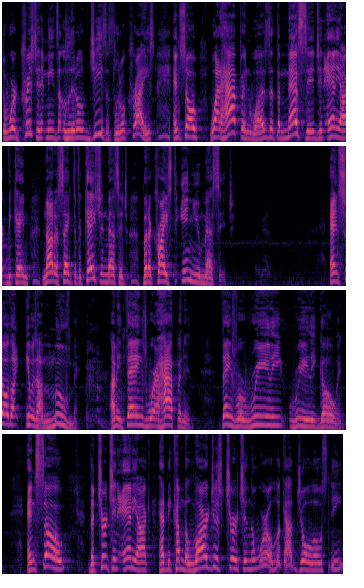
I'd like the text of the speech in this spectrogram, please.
the word Christian, it means little Jesus, little Christ. And so what happened was that the message in Antioch became not a sanctification message, but a Christ in you message. And so the, it was a movement. I mean, things were happening, things were really, really going. And so the church in Antioch had become the largest church in the world. Look out, Joel Osteen.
